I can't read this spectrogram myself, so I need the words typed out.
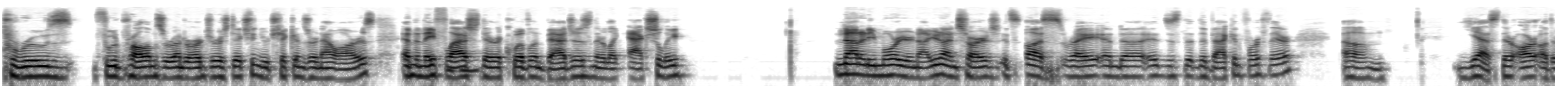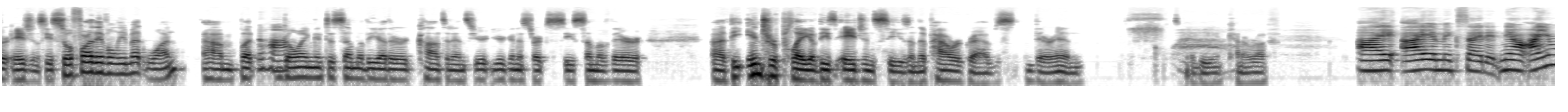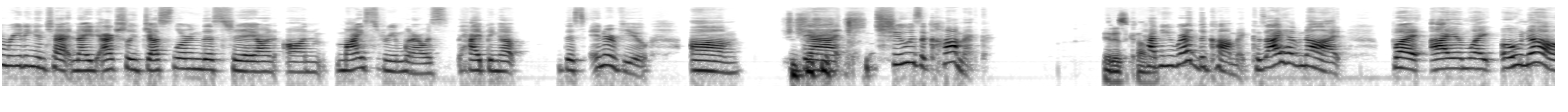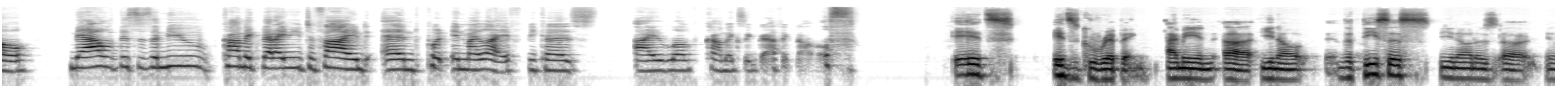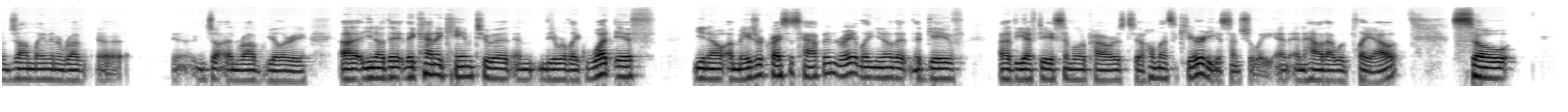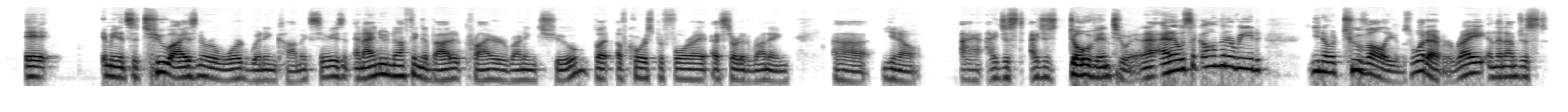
Peru's food problems are under our jurisdiction. Your chickens are now ours, and then they flash their equivalent badges, and they're like, actually, not anymore. You're not. You're not in charge. It's us, right? And uh, it just the, the back and forth there. Um, yes, there are other agencies. So far, they've only met one. Um, but Uh-huh. going into some of the other continents, you're you're going to start to see some of their uh, the interplay of these agencies and the power grabs therein. It's going to be kind of rough. I I am excited. Now I am reading in chat and I actually just learned this today on on my stream when I was hyping up this interview. Um that Chew is a comic. it is comic. Have you read the comic? Cuz I have not, but I am like, "Oh no. Now this is a new comic that I need to find and put in my life because I love comics and graphic novels." it's it's gripping. I mean, uh, you know, the thesis, you know, and it was uh, you know John Layman and Rob uh, John, and Rob Guillory, uh, you know, they they kind of came to it and they were like, what if you know a major crisis happened, right? Like you know that that gave uh, the FDA similar powers to Homeland Security essentially, and and how that would play out. So it. I mean, it's a two Eisner Award winning comic series, and I knew nothing about it prior to running Chew. But of course, before I, I started running, uh, you know, I, I just I just dove into it, and I, and I was like, oh, I'm gonna read, you know, two volumes, whatever, right? And then I'm just,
